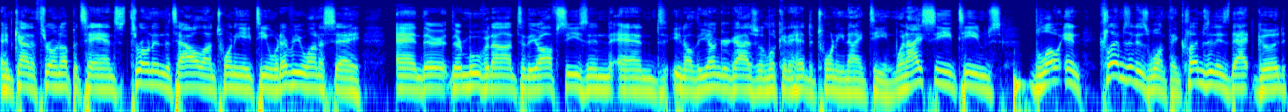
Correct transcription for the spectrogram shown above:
And kind of thrown up its hands, thrown in the towel on 2018, whatever you want to say, and they're they're moving on to the offseason and you know the younger guys are looking ahead to 2019. When I see teams blow and Clemson is one thing. Clemson is that good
